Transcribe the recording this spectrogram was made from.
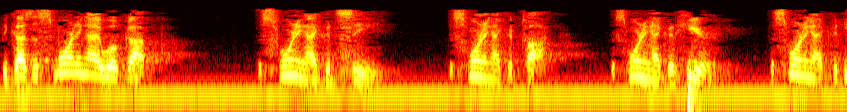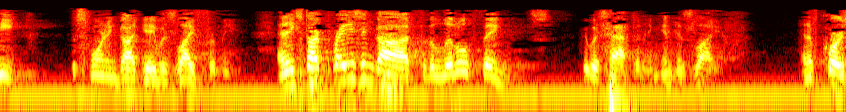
Because this morning I woke up. This morning I could see. This morning I could talk. This morning I could hear. This morning I could eat. This morning God gave His life for me. And he started praising God for the little things that was happening in his life. And of course,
